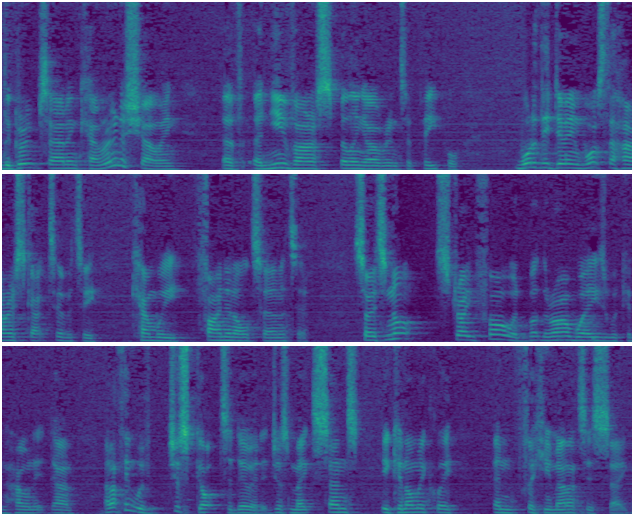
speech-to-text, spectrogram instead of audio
the groups out in Cameroon are showing, of a new virus spilling over into people. What are they doing? What's the high risk activity? Can we find an alternative? So it's not straightforward, but there are ways we can hone it down. And I think we've just got to do it. It just makes sense economically and for humanity's sake.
